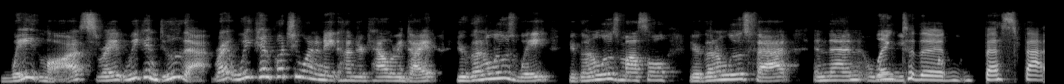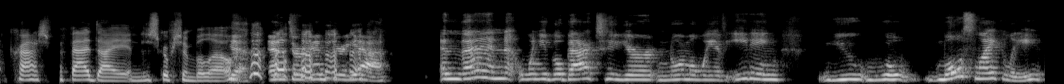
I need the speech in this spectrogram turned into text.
weight loss, right, we can do that, right? We can put you on an 800 calorie diet. You're going to lose weight. You're going to lose muscle. You're going to lose fat. And then link you, to the best fat crash fad diet in the description below. Yeah. Enter, enter. Yeah. And then when you go back to your normal way of eating, you will most likely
